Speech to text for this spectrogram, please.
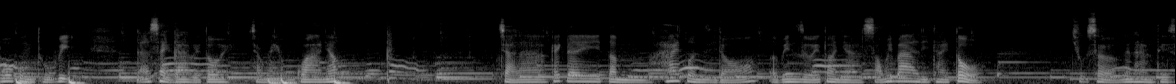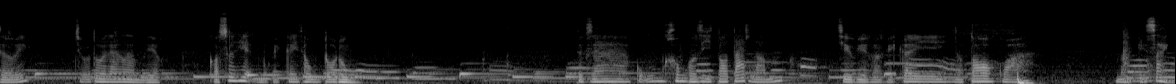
vô cùng thú vị đã xảy ra với tôi trong ngày hôm qua nhé. Chả là cách đây tầm 2 tuần gì đó, ở bên dưới tòa nhà 63 Lý Thái Tổ trụ sở ngân hàng thế giới, chỗ tôi đang làm việc, có xuất hiện một cái cây thông to đùng. Thực ra cũng không có gì to tát lắm, trừ việc là cái cây nó to quá, mà cái sảnh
